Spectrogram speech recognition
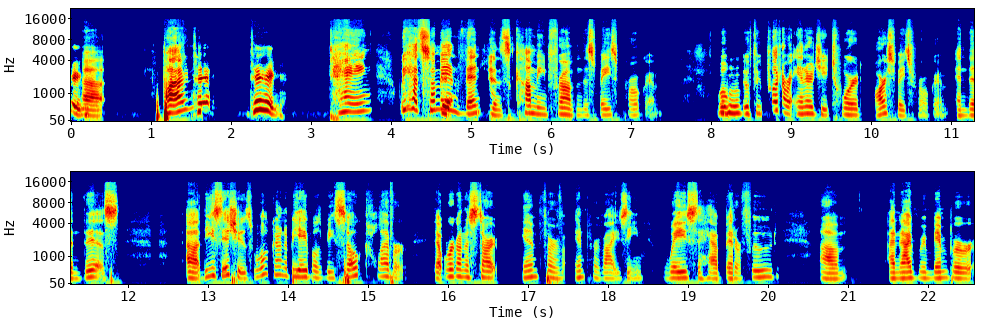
Tang. Uh, pardon? Tang. Tang. Tang. We had so many yeah. inventions coming from the space program. Well, mm-hmm. if we put our energy toward our space program and then this, uh, these issues, we're going to be able to be so clever that we're going to start improv- improvising ways to have better food. Um, and I remember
